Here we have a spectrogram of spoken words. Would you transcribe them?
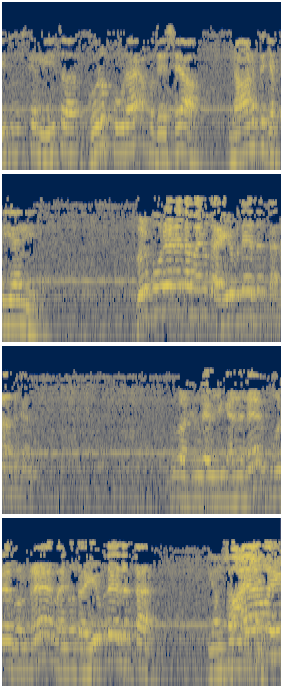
ਈਤ ਊਤ ਕੇ ਮੀਤ ਗੁਰ ਪੂਰਾ ਉਪਦੇਸਿਆ ਨਾਨਕ ਜਪੀਐ ਨੀਤ। ਗੁਰਪੂਰੇ ਨੇ ਤਾਂ ਮੈਨੂੰ ਤਾਂ ਇਹੀ ਉਪਦੇਸ਼ ਦਿੱਤਾ ਨਾਨਕ। ਗੁਰੂ ਅਰਜਨ ਦੇਵ ਜੀ ਕਹਿੰਦੇ ਨੇ ਪੂਰੇ ਗੁਰ ਨੇ ਮੈਨੂੰ ਤਾਂ ਇਹੀ ਉਪਦੇਸ਼ ਦਿੱਤਾ। ਇਹੀ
